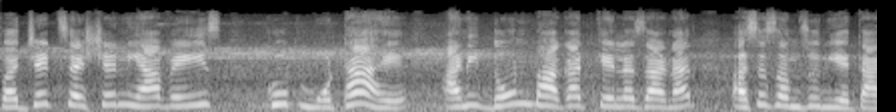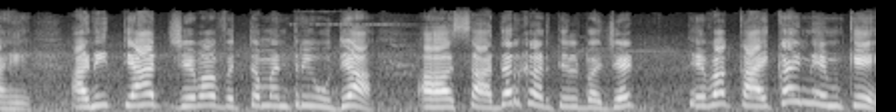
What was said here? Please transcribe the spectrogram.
बजेट सेशन यावेळीस खूप मोठा आहे आणि दोन भागात केलं जाणार असं समजून येत आहे. आणि त्यात जेव्हा वित्तमंत्री उद्या सादर करतील बजेट तेव्हा काय काय नेमके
